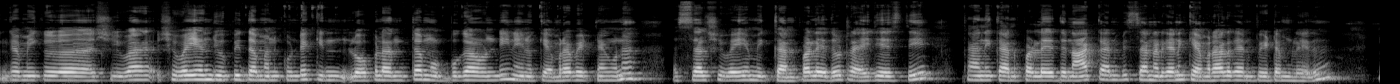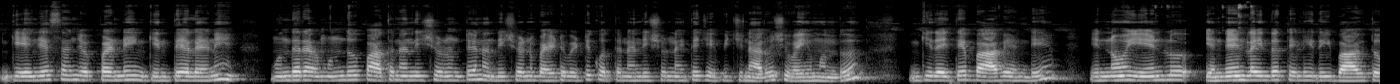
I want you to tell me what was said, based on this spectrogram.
ఇంకా మీకు శివ శివయ్యని చూపిద్దాం అనుకుంటే కింద లోపలంతా ముబ్బుగా ఉండి నేను కెమెరా పెట్టినా కూడా అస్సలు శివయ్య మీకు కనపడలేదు. ట్రై చేస్తే కానీ కనపడలేదు. నాకు కనిపిస్తున్నాడు కానీ కెమెరాలు కనిపించటం లేదు. ఇంకేం చేస్తాను చెప్పండి ఇంకింతేలే అని ముందర ముందు పాత నందీశ్వరుడు ఉంటే నందీశ్వరుని బయట పెట్టి కొత్త నందీశ్వరుని అయితే చేపించినారు శివయ్య ముందు. ఇంక ఇదైతే బావి అండి. ఎన్నో ఏండ్లు ఎన్నేండ్లు అయిందో తెలియదు ఈ బావితో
